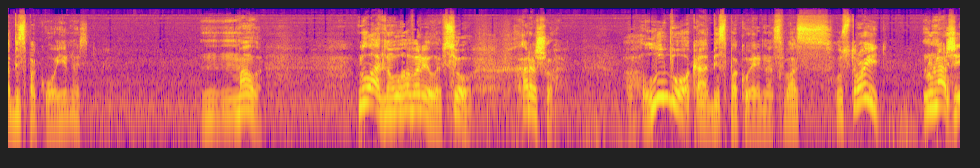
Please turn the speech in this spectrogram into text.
обеспокоєність. Мало. Ну ладно, уговорили, все, хорошо. Глубока обеспокоєність вас устроїть? Ну, наші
